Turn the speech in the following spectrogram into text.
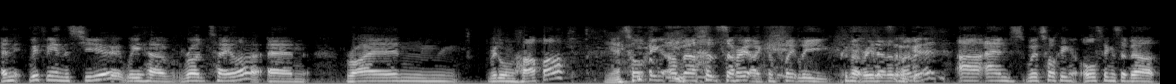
And with me in the studio, we have Rod Taylor and Ryan Riddle and Harper Yeah. talking about. sorry, I completely could not read that at the moment. Uh, and we're talking all things about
